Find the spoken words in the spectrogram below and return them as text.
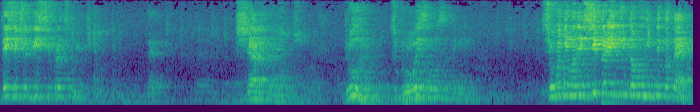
1200 працюють. Ще раз наголошую. Друге, цукровий завод закриємо. Сьогодні вони всі перейдуть на вугільні котельні.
